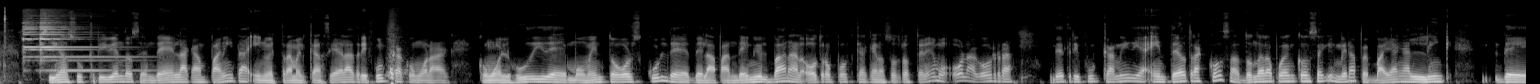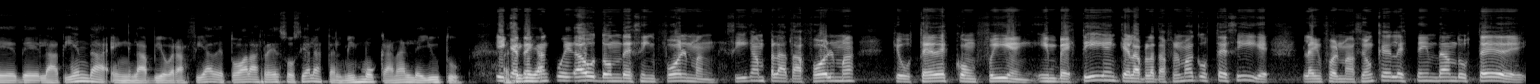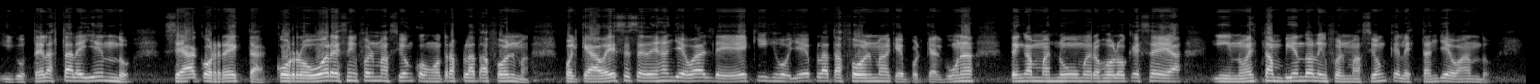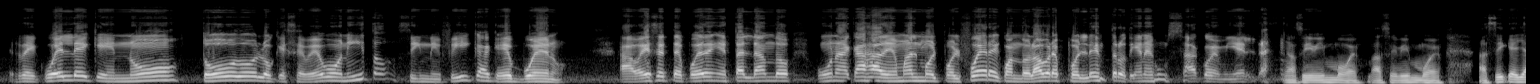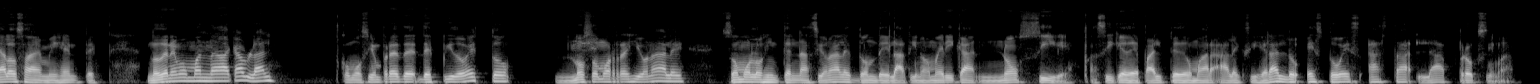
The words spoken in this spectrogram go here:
Sigan suscribiéndose, den la campanita y nuestra mercancía de la trifulca, como, la, como el hoodie de Momento Old School de, de la pandemia urbana, otro podcast que nosotros tenemos, o la gorra de Trifulca Media, entre otras cosas. ¿Dónde la pueden conseguir? Mira, pues vayan al link de, de la tienda en la biografía de todas las redes sociales, hasta el mismo canal de YouTube. Y que tengan cuidado donde se informan, sigan plataformas que ustedes confíen, investiguen que la plataforma que usted sigue, la información que le estén dando ustedes y que usted la está leyendo sea correcta. Corrobore esa información con otras plataformas, porque a veces se dejan llevar de X o Y plataforma, que porque algunas tengan más números o lo que sea, y no están viendo la información que le están llevando. Recuerde que no todo lo que se ve bonito significa que es bueno a veces te pueden estar dando una caja de mármol por fuera y cuando lo abres por dentro tienes un saco de mierda. Así mismo es, así mismo es. Así que ya lo saben, mi gente. No tenemos más nada que hablar. Como siempre despido esto. No somos regionales, somos los internacionales donde Latinoamérica no sigue. Así que de parte de Omar, Alex y Geraldo, esto es hasta la próxima.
